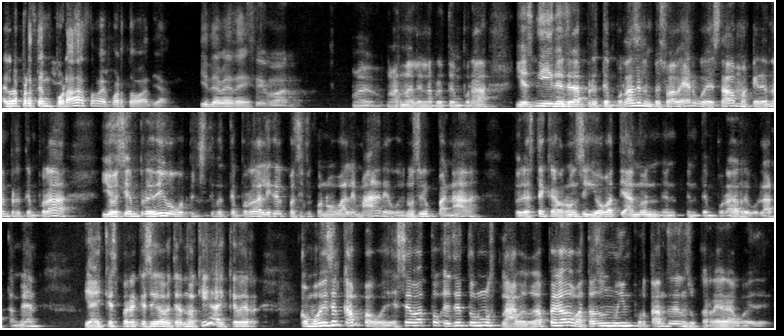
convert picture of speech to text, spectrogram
En la pretemporada estaba de cuarto bat ya. Y DVD. Sí, bueno. Bueno, ándale en la pretemporada. Y, es, y desde la pretemporada se le empezó a ver, güey. Estaba maquereando en pretemporada. Y yo siempre digo, güey, pinche pretemporada de la Liga del Pacífico no vale madre, güey. No sirve para nada. Pero este cabrón siguió bateando en, en temporada regular también. Y hay que esperar que siga bateando aquí. Hay que ver como dice el campo, güey, ese vato es de turnos claves. Ha pegado batazos muy importantes en su carrera, güey.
